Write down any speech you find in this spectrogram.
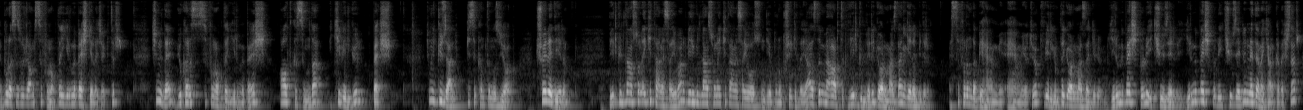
E burası hocam 0.25 gelecektir. Şimdi de yukarısı 0.25 alt kısımda 2,5. Şimdi güzel bir sıkıntımız yok. Şöyle diyelim. Virgülden sonra iki tane sayı var. Virgülden sonra iki tane sayı olsun diye bunu bu şekilde yazdım ve artık virgülleri görmezden gelebilirim. E sıfırın da bir ehemmi ehemmiyeti yok. Virgül de görmezden geliyorum. 25 bölü 250. 25 bölü 250 ne demek arkadaşlar?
